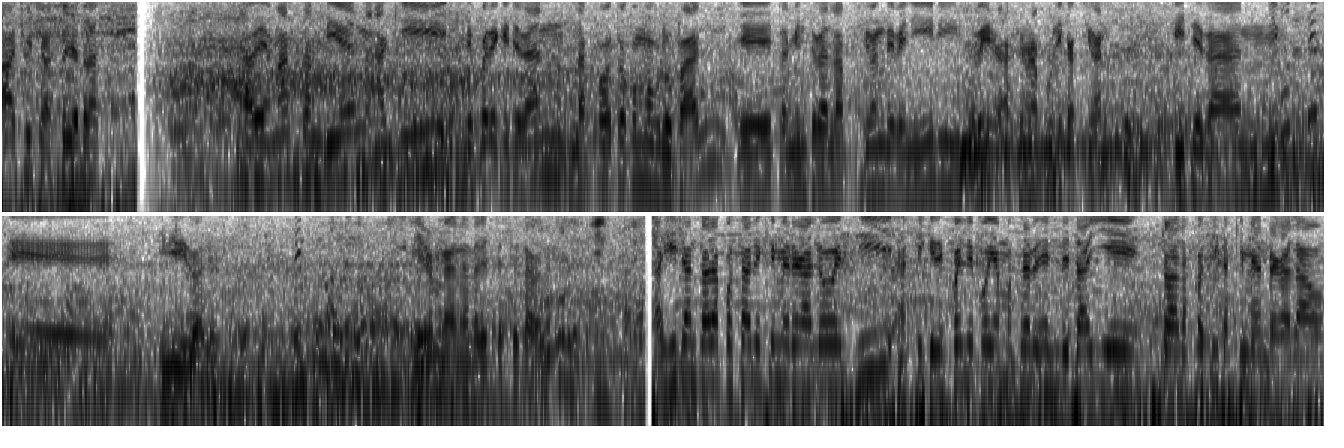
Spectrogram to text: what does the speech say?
Ah, chucha, estoy atrás. Además también aquí, después de que te dan la foto como grupal, eh, también te dan la opción de venir y subir, hacer una publicación y te dan eh, individuales. ¿Vieron? Me van a dar este set ahora. Aquí están todas las postales que me regaló el G, así que después les voy a mostrar en detalle todas las cositas que me han regalado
